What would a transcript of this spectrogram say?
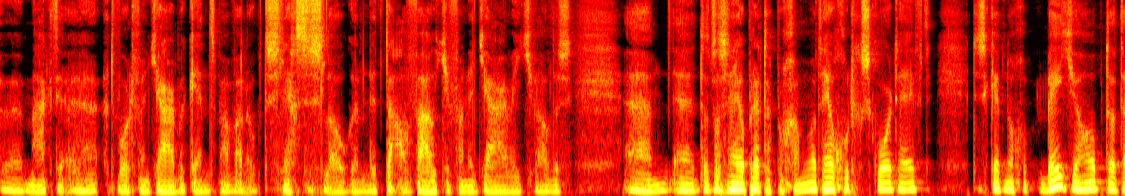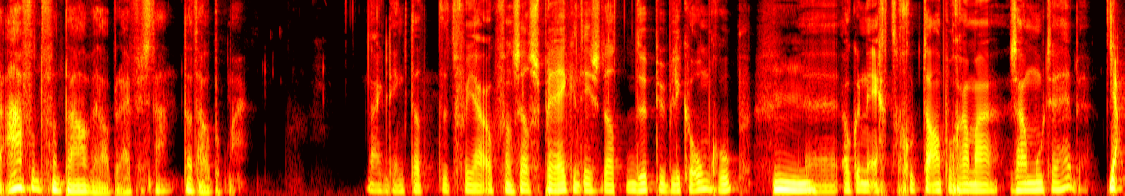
we maakten eh, het woord van het jaar bekend. Maar we hadden ook de slechtste slogan. De taalfoutje van het jaar, weet je wel. Dus ehm, eh, dat was een heel prettig programma. Wat heel goed gescoord heeft. Dus ik heb nog een beetje hoop dat de avond van taal wel blijft staan. Dat hoop ik maar. Nou, ik denk dat het voor jou ook vanzelfsprekend is dat de publieke omroep Hmm. ook een echt goed taalprogramma zou moeten hebben. Ja,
